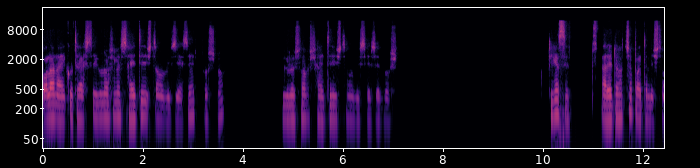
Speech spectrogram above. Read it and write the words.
বলা নাই কোথায় আসছে, এগুলো আসলে সাঁইত্রিশতম বিসিএস এর প্রশ্ন। এগুলো সব সাঁইত্রিশতম বিসিএস এর প্রশ্ন। ঠিক আছে? আর এটা হচ্ছে পঁয়তাল্লিশতম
